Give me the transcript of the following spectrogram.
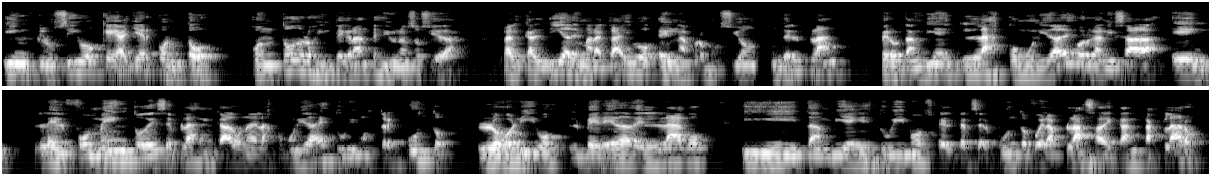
inclusivo que ayer contó con todos los integrantes de una sociedad. La alcaldía de Maracaibo en la promoción del plan, pero también las comunidades organizadas en el fomento de ese plan en cada una de las comunidades. Tuvimos tres puntos, Los Olivos, Vereda del Lago y también estuvimos, el tercer punto fue la Plaza de Cantaclaro.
